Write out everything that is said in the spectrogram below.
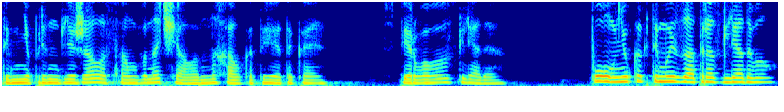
«Ты мне принадлежала с самого начала, нахалка ты этакая. С первого взгляда. Помню, как ты мой зад разглядывал!»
